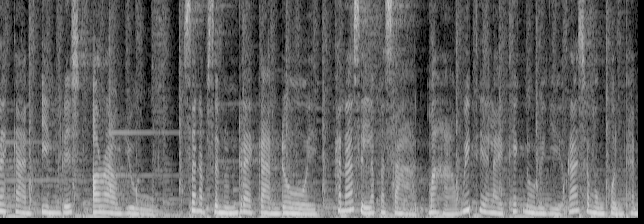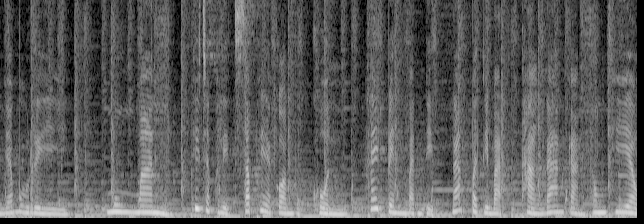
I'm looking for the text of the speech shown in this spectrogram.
รายการ English Around You สนับสนุนรายการโดย คณะศิลปศาสตร์ มหาวิทยาลัยเทคโนโลยีราชมงคลธัญบุรี มุ่งมั่นที่จะผลิตทรัพยากรบุคคล ให้เป็นบัณฑิตนักปฏิบัติทางด้านการท่องเที่ยว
